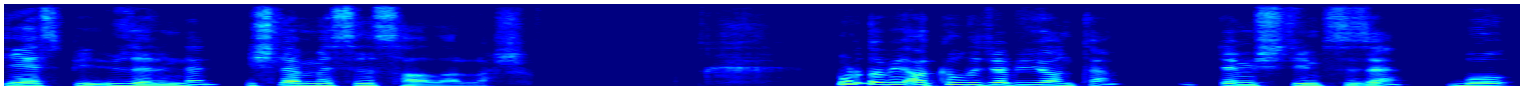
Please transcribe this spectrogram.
DSP üzerinden işlenmesini sağlarlar. Burada bir akıllıca bir yöntem demiştim size. Bu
